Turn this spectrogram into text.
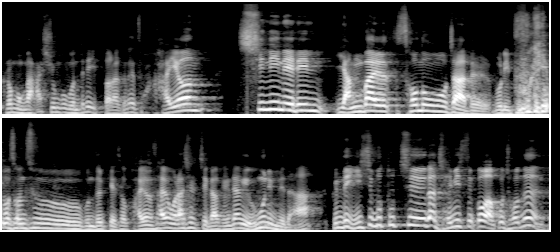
그런 뭔가 아쉬운 부분들이 있더라. 그래서 과연 신이 내린 양발 선호자들, 우리 프로게이머 선수분들께서 과연 사용을 하실지가 굉장히 의문입니다. 근데 25 토츠가 재밌을 것 같고 저는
